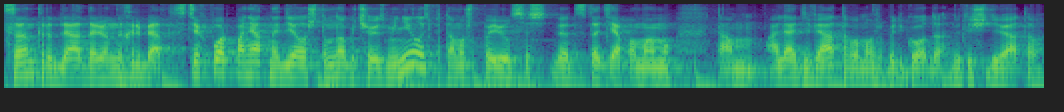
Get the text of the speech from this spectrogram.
центры для одаренных ребят. С тех пор, понятное дело, что много чего изменилось, потому что появилась эта статья, по-моему, там а-ля 9 может быть, года, 2009 -го.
